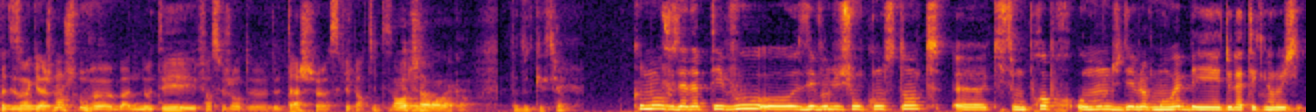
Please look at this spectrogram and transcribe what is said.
euh, des engagements, je trouve. euh, Bah, noter et faire ce genre de, de tâches, euh, ça fait partie de tes engagements. entièrement d'accord. T'as d'autres questions? Comment vous adaptez-vous aux évolutions constantes euh, qui sont propres au monde du développement web et de la technologie?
